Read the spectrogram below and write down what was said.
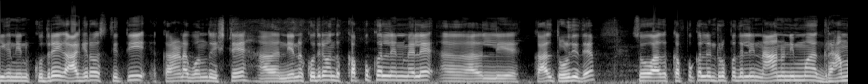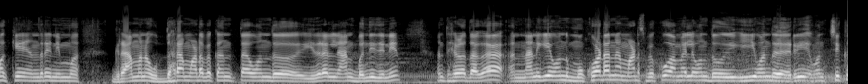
ಈಗ ನಿನ್ನ ಕುದುರೆಗೆ ಆಗಿರೋ ಸ್ಥಿತಿ ಕಾರಣ ಬಂದು ಇಷ್ಟೇ. ನಿನ್ನ ಕುದುರೆ ಒಂದು ಕಪ್ಪು ಕಲ್ಲಿನ ಮೇಲೆ ಅಲ್ಲಿ ಕಾಲು ತುಳಿದಿದೆ. ಸೊ ಅದು ಕಪ್ಪು ಕಲ್ಲಿನ ರೂಪದಲ್ಲಿ ನಾನು ನಿಮ್ಮ ಗ್ರಾಮಕ್ಕೆ ಅಂದರೆ ನಿಮ್ಮ ಗ್ರಾಮನ ಉದ್ಧಾರ ಮಾಡಬೇಕಂತ ಒಂದು ಇದರಲ್ಲಿ ನಾನು ಬಂದಿದ್ದೀನಿ ಅಂತ ಹೇಳಿದಾಗ ನನಗೆ ಒಂದು ಮುಖವಾಡನ ಮಾಡಿಸ್ಬೇಕು ಆಮೇಲೆ ಒಂದು ಈ ಒಂದು ರೀ ಒಂದು ಚಿಕ್ಕ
